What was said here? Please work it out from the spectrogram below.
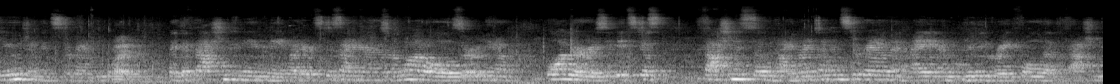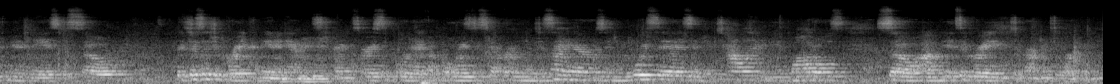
huge on Instagram. People, Right. Like the fashion community, whether it's designers or models or you know bloggers, it's just fashion is so vibrant on Instagram, and I am really grateful that the fashion community is just so. It's just such a great community on Mhm. Instagram. It's very supportive. I'm always discovering new designers and new voices and new talent and new models. So um, it's a great department to work in.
